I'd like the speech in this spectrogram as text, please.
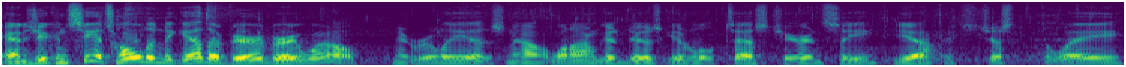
And as you can see, it's holding together very, very well. It really is. Now, what I'm going to do is give it a little test here and see. Yeah, it's just the way,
